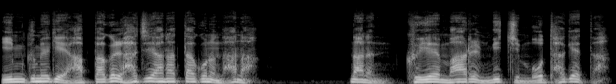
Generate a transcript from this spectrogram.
임금에게 압박을 하지 않았다고는 하나 나는 그의 말을 믿지 못하겠다.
